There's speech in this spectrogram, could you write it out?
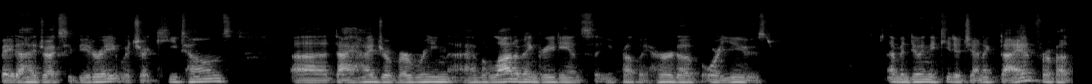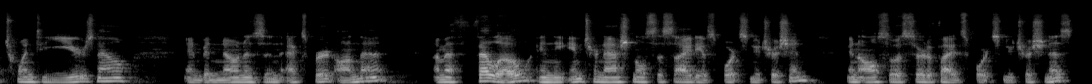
beta hydroxybutyrate, which are ketones, uh, dihydroberberine. I have a lot of ingredients that you've probably heard of or used. I've been doing the ketogenic diet for about 20 years now and been known as an expert on that. I'm a fellow in the International Society of Sports Nutrition and also a certified sports nutritionist.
